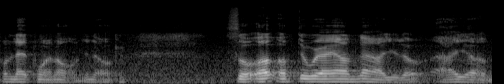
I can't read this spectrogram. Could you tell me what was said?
From that point on, you know. Okay. So up, up to where I am now, you know, I um,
